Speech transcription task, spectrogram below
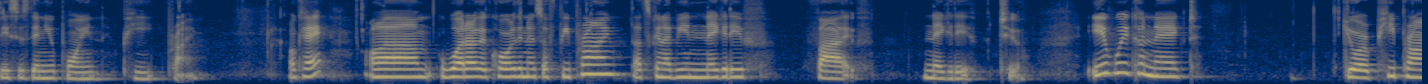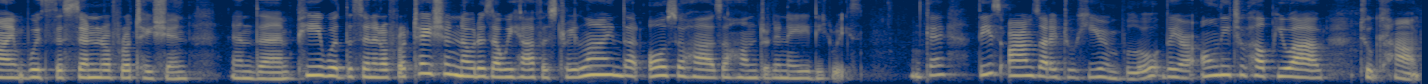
This is the new point P prime. Okay, um, what are the coordinates of P prime? That's going to be negative 5, negative 2. If we connect your P prime with the center of rotation and then P with the center of rotation, notice that we have a straight line that also has 180 degrees. Okay, these arms that I do here in blue, they are only to help you out to count.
